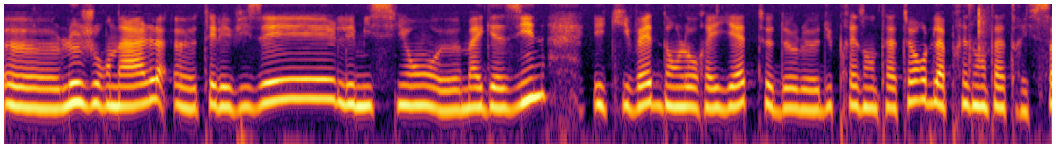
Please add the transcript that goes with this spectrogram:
euh, le journal euh, télévisé, l'émission magazine, et qui va être dans l'oreillette du présentateur ou de la présentatrice.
